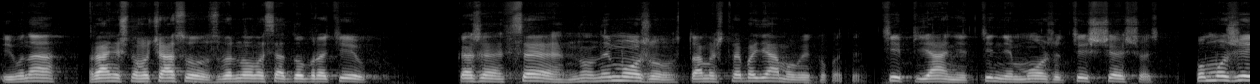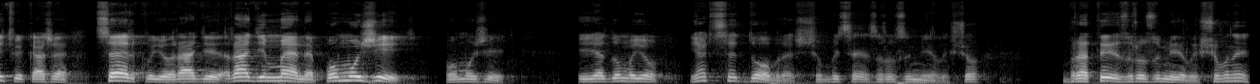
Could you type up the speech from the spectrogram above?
І вона ранішнього часу звернулася до братів. Каже, все, ну не можу, там ж треба яму викопати. Ті п'яні, ті не можуть, ті ще щось. Поможіть ви, каже, церквою раді, раді мене, поможіть, поможіть. І я думаю, як це добре, що ми це зрозуміли, що брати зрозуміли, що вони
